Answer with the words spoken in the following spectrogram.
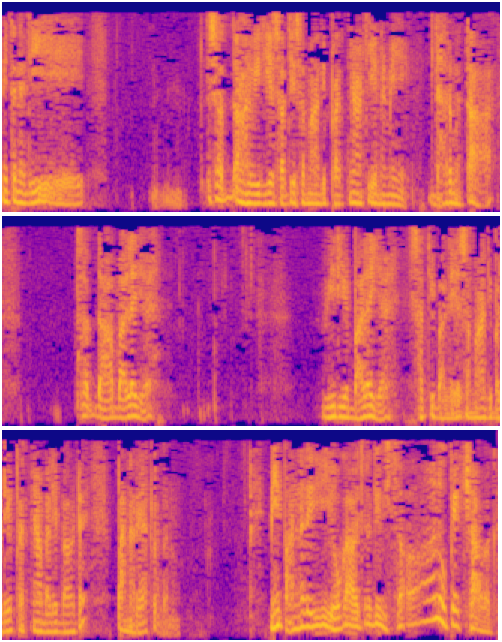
මෙතනදී ශ්‍රද්ධා විරිය සති සමාධි ප්‍රඥා කියන මේ ධර්මතා ශ්‍රද්ධා බලය විරිය බලය, සති බලය, සමාධි බලය, ප්‍රඥා බලය බවට පන්නරයක් ලබනවා. මේ පන්නරේ යෝගාවචරගේ විශාල උපේක්ෂාවක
